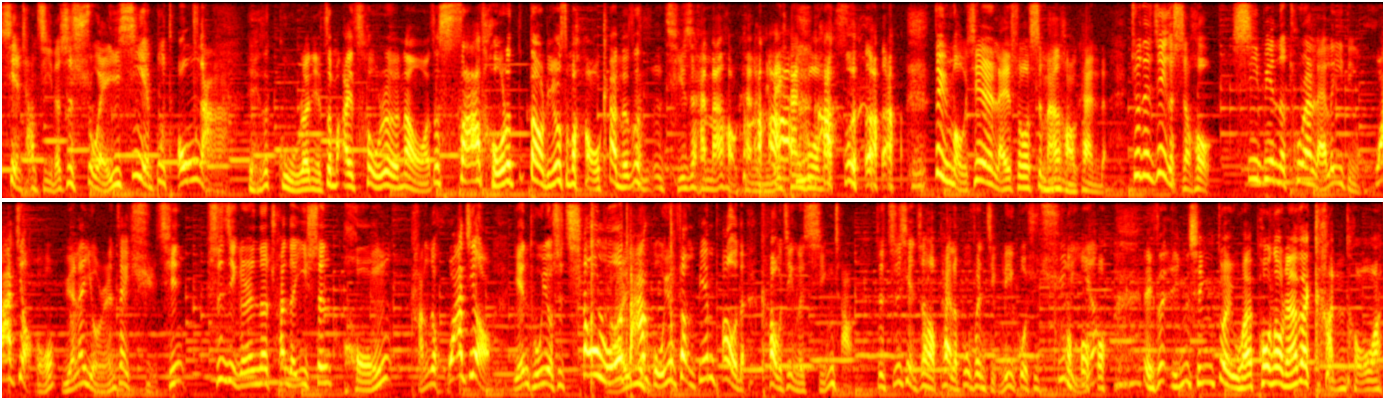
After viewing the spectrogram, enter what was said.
现场挤的是水泄不通啊！哎，这古人也这么爱凑热闹啊？这杀头的到底有什么好看的？这其实还蛮好看的，你没看过吗？是，对某些人来说是蛮好看的。就在这个时候，西边呢突然来了一顶花轿，哦，原来有人在娶亲，十几个人呢穿着一身红，扛着花轿，沿途又是敲锣打鼓又放鞭炮的，靠近了刑场。这知县只好派了部分警力过去驱离啊！哎，这迎亲。队伍还碰到人家在砍头啊！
